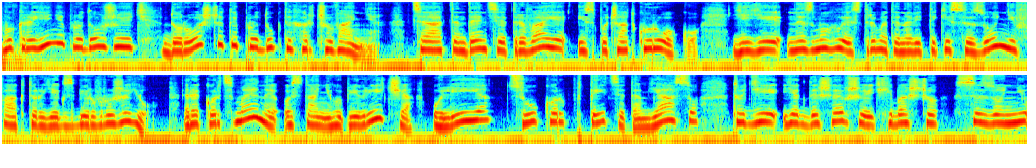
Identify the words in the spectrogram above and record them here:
В Україні продовжують дорожчати продукти харчування. Ця тенденція триває із початку року. Її не змогли стримати навіть такі сезонні фактори, як збір врожаю. Рекордсмени останнього півріччя олія, цукор, птиця та м'ясо, тоді як дешевшують хіба що сезонні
